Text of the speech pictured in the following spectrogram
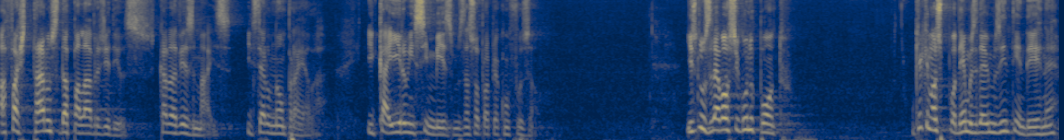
afastaram-se da palavra de Deus cada vez mais e disseram não para ela. E caíram em si mesmos, na sua própria confusão. Isso nos leva ao segundo ponto. O que, é que nós podemos e devemos entender, né?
